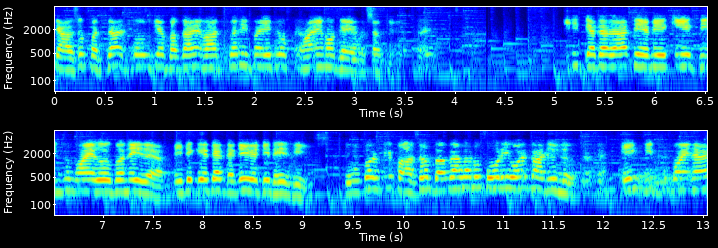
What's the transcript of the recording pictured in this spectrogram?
ચારસો પચાસ રૂપિયા બગાડે વાત કરી પણ એ તો પાણીમાં ગયા વરસાદ એ કહેતા હતા કે અમે એક એક દિનનું પાણી રોજ બનાવી રહ્યા. એટલે કે ત્યાં નદી વેચી થઈ હતી. ઉપરથી પાછળ બગાડવાનું કોળી હોય કાઢ્યું છે. એક દિનનું પાણી ના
